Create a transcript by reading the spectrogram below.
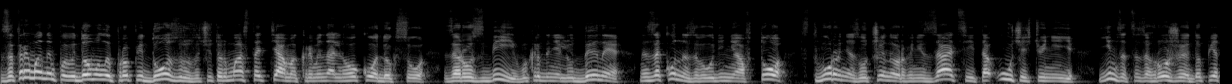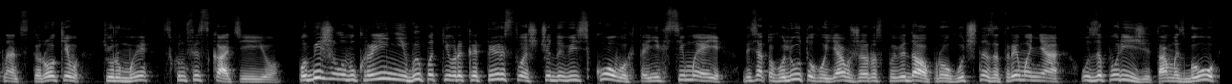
Затриманим повідомили про підозру за чотирма статтями кримінального кодексу за розбій, викрадення людини, незаконне заволодіння авто, створення злочинної організації та участь у ній. Їм за це загрожує до 15 років тюрми з конфіскацією. Побільшало в Україні випадків рекетирства щодо військових та їх сімей. 10 лютого я вже розповідав про гучне затримання у Запоріжжі. Там СБУ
